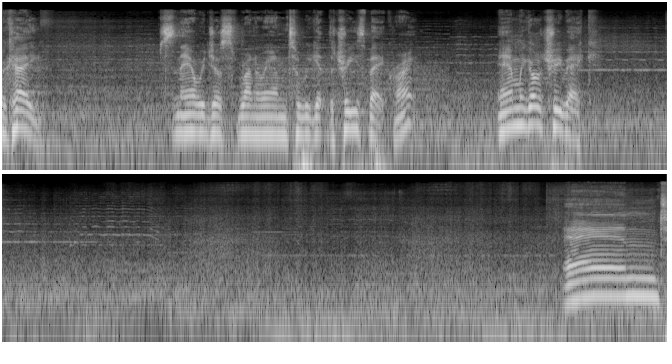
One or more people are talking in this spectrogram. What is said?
Okay. So now we just run around until we get the trees back, right? And we got a tree back. And...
